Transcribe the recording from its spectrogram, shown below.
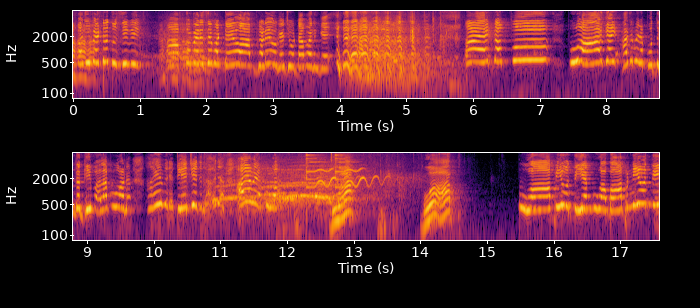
पापा जी बैठो तुसी भी। आप तो मेरे से बड़े हो आप खड़े हो गए छोटा बन के। आए कप्पू बुआ आ गई। आज मेरा पुੱਤ गग्गी वाला बुआ ना। आए मेरे कलेजे ते लग जा। आया मेरा बुआ बुआ बुआ आप? बुआ आप ही होती है बुआ बाप नहीं होती।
